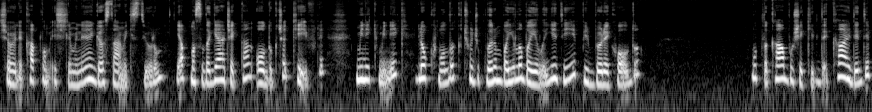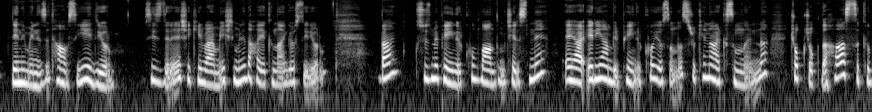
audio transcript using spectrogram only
Şöyle katlama işlemini göstermek istiyorum. Yapması da gerçekten oldukça keyifli. Minik minik lokmalık çocukların bayıla bayıla yediği bir börek oldu. Mutlaka bu şekilde kaydedip denemenizi tavsiye ediyorum. Sizlere şekil verme işlemini daha yakından gösteriyorum. Ben süzme peynir kullandım içerisine. Eğer eriyen bir peynir koyuyorsanız şu kenar kısımlarını çok çok daha sıkı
